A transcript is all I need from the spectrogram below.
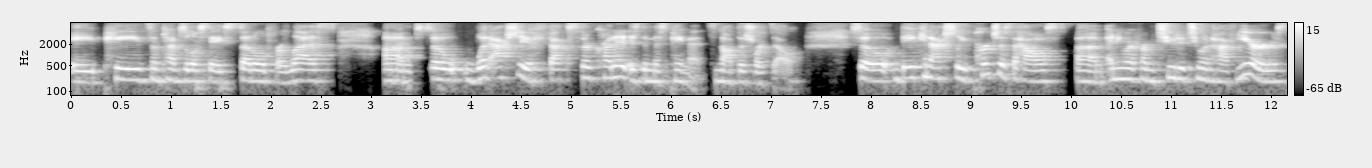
a paid, sometimes it'll say settled for less Um, so, what actually affects their credit is the missed payments, not the short sale. So, they can actually purchase the house um, anywhere from two to two and a half years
